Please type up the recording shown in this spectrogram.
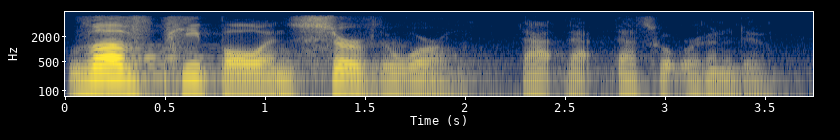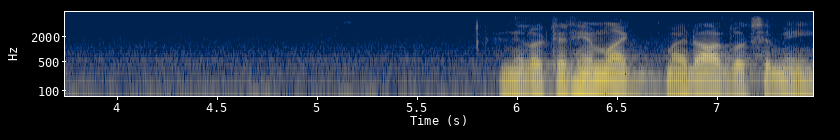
love people, and serve the world. That, that, that's what we're going to do. And they looked at him like my dog looks at me.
